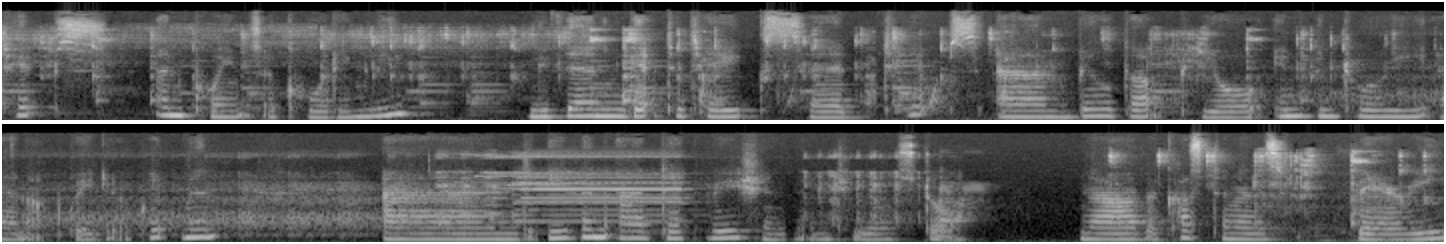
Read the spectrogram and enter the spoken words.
tips and points accordingly. You then get to take said tips and build up your inventory and upgrade your equipment and even add decorations into your store. Now the customers vary,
